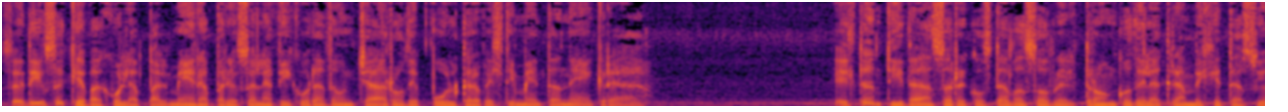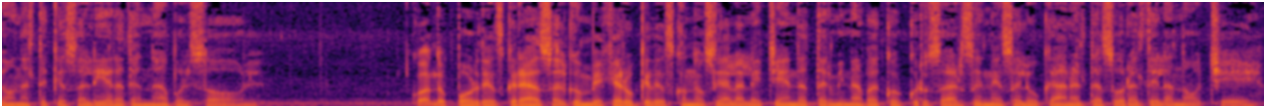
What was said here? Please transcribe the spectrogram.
Se dice que bajo la palmera apareció la figura de un charro de pulcra vestimenta negra. Esta entidad se recostaba sobre el tronco de la gran vegetación hasta que saliera de nuevo el sol. Cuando por desgracia algún viajero que desconocía la leyenda terminaba por cruzarse en ese lugar a altas horas de la noche,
